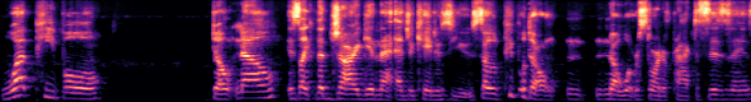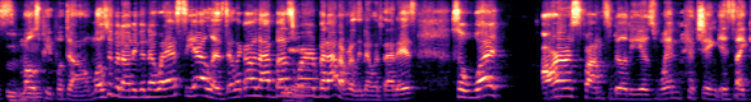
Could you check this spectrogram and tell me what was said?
what people don't know is like the jargon that educators use. So people don't know what restorative practices is. Mm-hmm. Most people don't. Most people don't even know what SEL is. They're like, oh, that buzzword, yeah. but I don't really know what that is. So what our responsibility is when pitching is like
